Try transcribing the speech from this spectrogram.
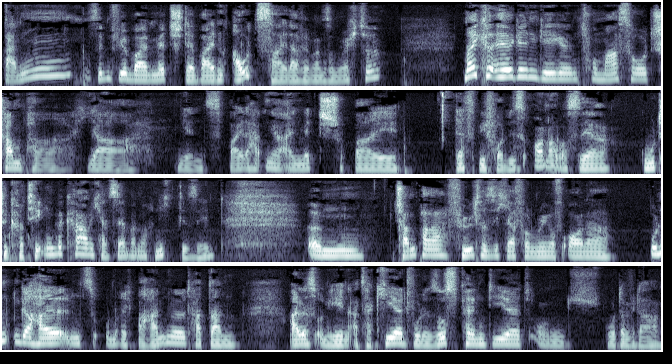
dann sind wir beim Match der beiden Outsider, wenn man so möchte. Michael Elgin gegen Tommaso Ciampa. Ja, Jens, beide hatten ja ein Match bei Death Before Dishonor, was sehr gute Kritiken bekam. Ich habe selber noch nicht gesehen. Ähm, Ciampa fühlte sich ja von Ring of Honor unten gehalten, zu Unrecht behandelt, hat dann alles und jeden attackiert, wurde suspendiert und wurde dann wieder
